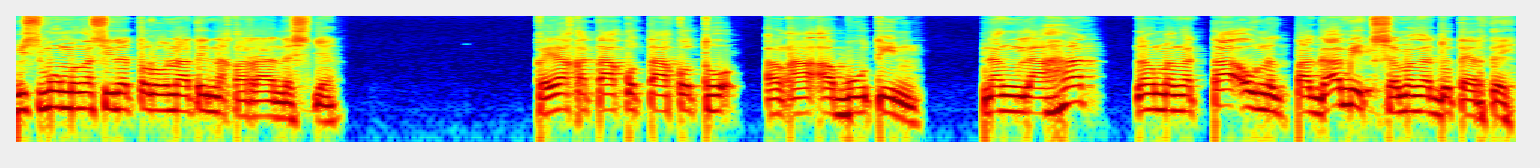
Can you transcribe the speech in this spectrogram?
Mismong mga senator ho natin nakaranas niyan. Kaya katakot-takot ho ang aabutin ng lahat ng mga taong nagpagamit sa mga Duterte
